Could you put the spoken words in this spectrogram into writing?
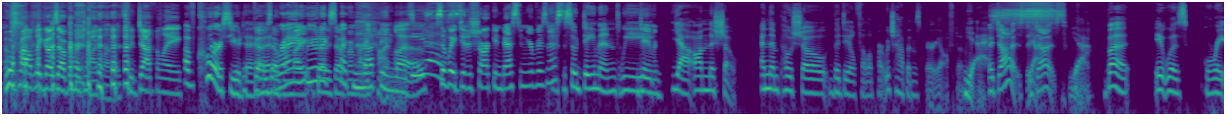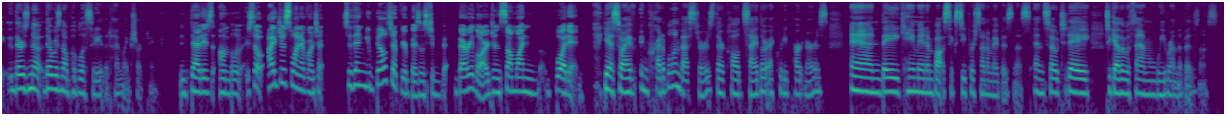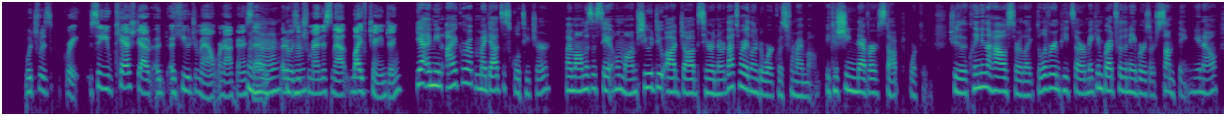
Who probably goes over her time limits? Who definitely. Of course you did. Goes over right? my- we would goes expect over my nothing time limits. less. So wait, did a shark invest in your business? So Damon, we Damon. yeah, on the show. And then post show the deal fell apart, which happens very often. yes. It does. It Yes. does. Yeah. But it was great. There's no there was no publicity at the time like Shark Tank. That is unbelievable. So I just want everyone to. So then you built up your business to very large, and someone bought in. Yeah, so I have incredible investors. They're called Seidler Equity Partners, and they came in and bought 60% of my business. And so today, together with them, we run the business. which was great. So you cashed out a, a huge amount. We're not going to say, Mhm, but it was a mhm. tremendous amount, life changing. Yeah, I mean, I grew up, my dad's a school teacher. My mom was a stay at home mom. She would do odd jobs here and there. That's where I learned to work was for my mom because she never stopped working. She was either cleaning the house or like delivering pizza or making bread for the neighbors or something, you know?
